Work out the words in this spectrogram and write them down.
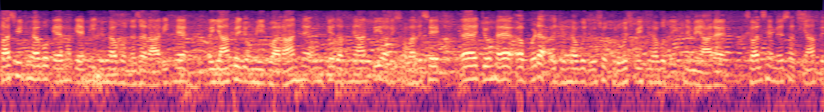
خاصی جو ہے وہ گہما گہمی جو ہے وہ نظر آ رہی ہے۔ یہاں پہ جو امیدواران ہیں، ان کے درمیان بھی، اور اس حوالے سے جو ہے بڑا جو ہے وہ جوش و خروش بھی جو ہے وہ دیکھنے میں آ رہا ہے۔ اس حوالے سے میرے ساتھ یہاں پہ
